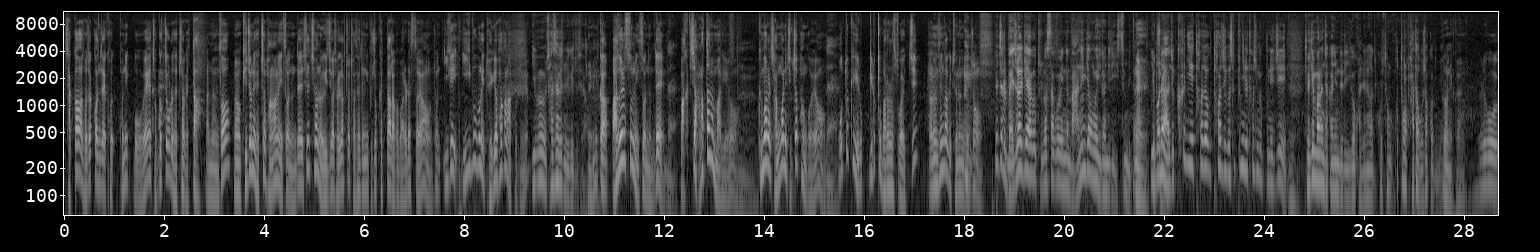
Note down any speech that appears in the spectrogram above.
작가와 저작권자의 거- 권익 보호에 적극적으로 대처하겠다라면서 어, 기존의 대처 방안에 있었는데 실천 의지와 전략적 자세 등이 부족했다라고 말을 했어요. 전 이게 이 부분이 되게 화가 났거든요. 이 부분 자세하게 좀 얘기해 주세요. 네, 그러니까 막을 수는 있었는데 네. 막지 않았다는 말이에요. 음. 그 말을 장관이 직접 한 거예요. 네. 어떻게 이렇게, 이렇게 말을 할 수가 있지? 라는 생각이 드는 거죠. 실제로 매절 계약을 둘러싸고 있는 많은 경우에 이런 일이 있습니다. 네, 이번에 그렇죠. 아주 큰 일이 터져, 터지고 슬픈 일이 터진 것 뿐이지 음. 되게 많은 작가님들이 이거 관련해가지고 고통, 고통을 받아 오셨거든요. 그러니까요. 그리고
